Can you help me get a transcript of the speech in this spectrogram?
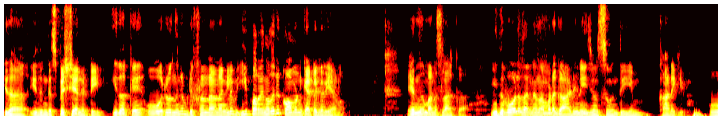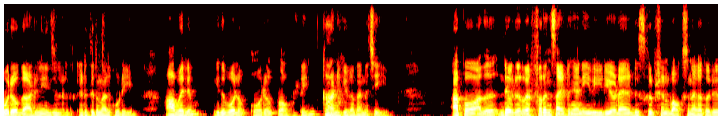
ഇത് ഇതിന്റെ സ്പെഷ്യാലിറ്റി ഇതൊക്കെ ഓരോന്നിനും ഡിഫറെന്റ് ആണെങ്കിലും ഈ പറയുന്നത് ഒരു കോമൺ കാറ്റഗറിയാണ് എന്ന് മനസ്സിലാക്കുക. ഇതുപോലെ തന്നെ നമ്മുടെ ഗാർഡിയൻ ഏഞ്ചൽസും എന്ത് ചെയ്യും? കാണിക്കും. ഓരോ ഗാർഡിയൻ ഏഞ്ചൽ എടുത്തിരുന്നാൽ കൂടിയും അവരും ഇതുപോലെ ഓരോ പ്രോപ്പർട്ടിയും കാണിക്കുക തന്നെ ചെയ്യും. അപ്പോൾ അതിന്റെ ഒരു റെഫറൻസ് ആയിട്ട് ഞാൻ ഈ വീഡിയോയുടെ ഡിസ്ക്രിപ്ഷൻ ബോക്സിനകത്ത് ഒരു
